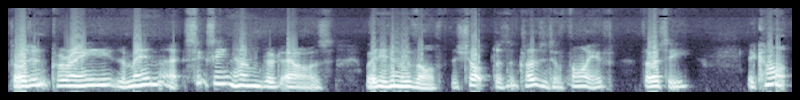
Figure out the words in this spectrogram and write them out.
Sergeant Parade, the men at 1600 hours, ready to move off. The shop doesn't close until 5.30. They can't,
